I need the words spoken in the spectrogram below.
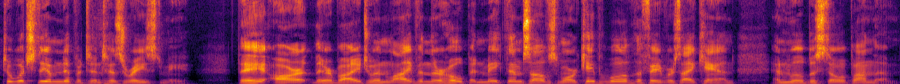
to which the Omnipotent has raised me. They are thereby to enliven their hope and make themselves more capable of the favors I can and will bestow upon them.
